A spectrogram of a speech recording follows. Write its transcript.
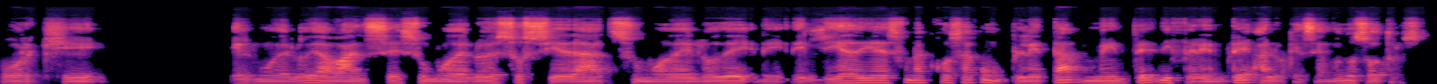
porque el modelo de avance, su modelo de sociedad, su modelo de, de- del día a día es una cosa completamente diferente a lo que hacemos nosotros.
